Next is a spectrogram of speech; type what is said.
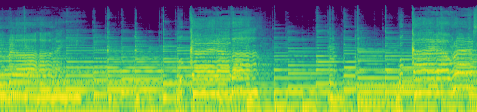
enblai Bukaera da Bukaera aurrez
